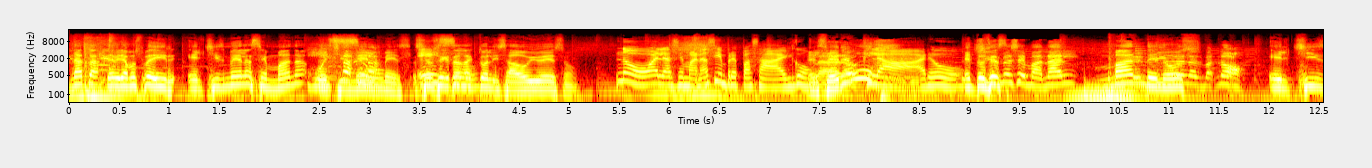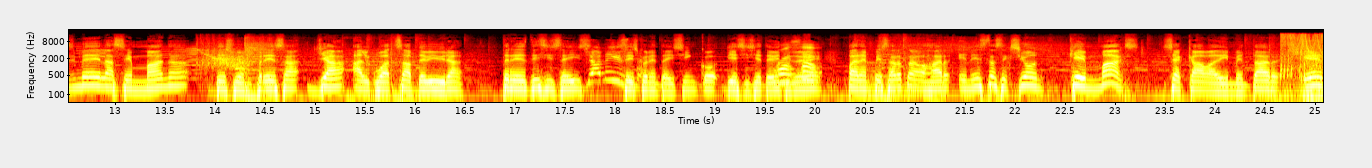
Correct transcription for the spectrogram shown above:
Nata, deberíamos pedir el chisme de la semana o el chisme Eso, del mes. Yo no sé qué tan eso. actualizado vive eso. No, a la semana siempre pasa algo. ¿En serio? Claro. Entonces, chisme semanal. el mándenos las ma- No. el chisme de la semana de su empresa ya al WhatsApp de Vibra 316 Ya mismo. 645 1729 para empezar a trabajar en esta sección que Max se acaba de inventar en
